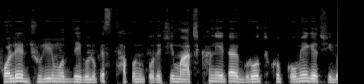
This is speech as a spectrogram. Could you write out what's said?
ফলের ঝুড়ির মধ্যে এগুলোকে স্থাপন করেছি। মাঝখানে এটার গ্রোথ খুব কমে গেছিল,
